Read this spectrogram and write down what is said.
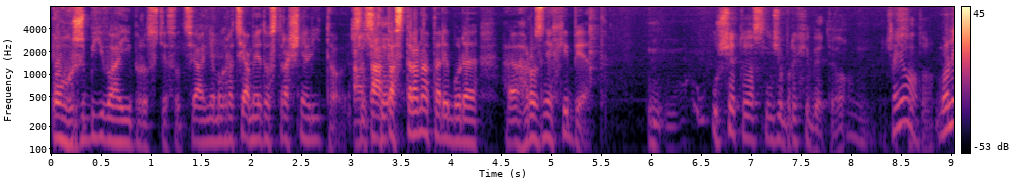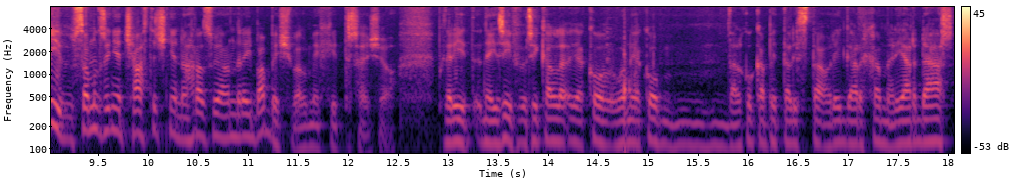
pohřbívají prostě sociální demokracii a mě je to strašně líto. A ta, ta strana tady bude hrozně chybět. Už je to jasný, že bude chybět, jo? Že jo, to... on ji samozřejmě částečně nahrazuje Andrej Babiš velmi chytře, že jo? který nejdřív říkal, jako, on jako velkokapitalista, oligarcha, miliardář,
